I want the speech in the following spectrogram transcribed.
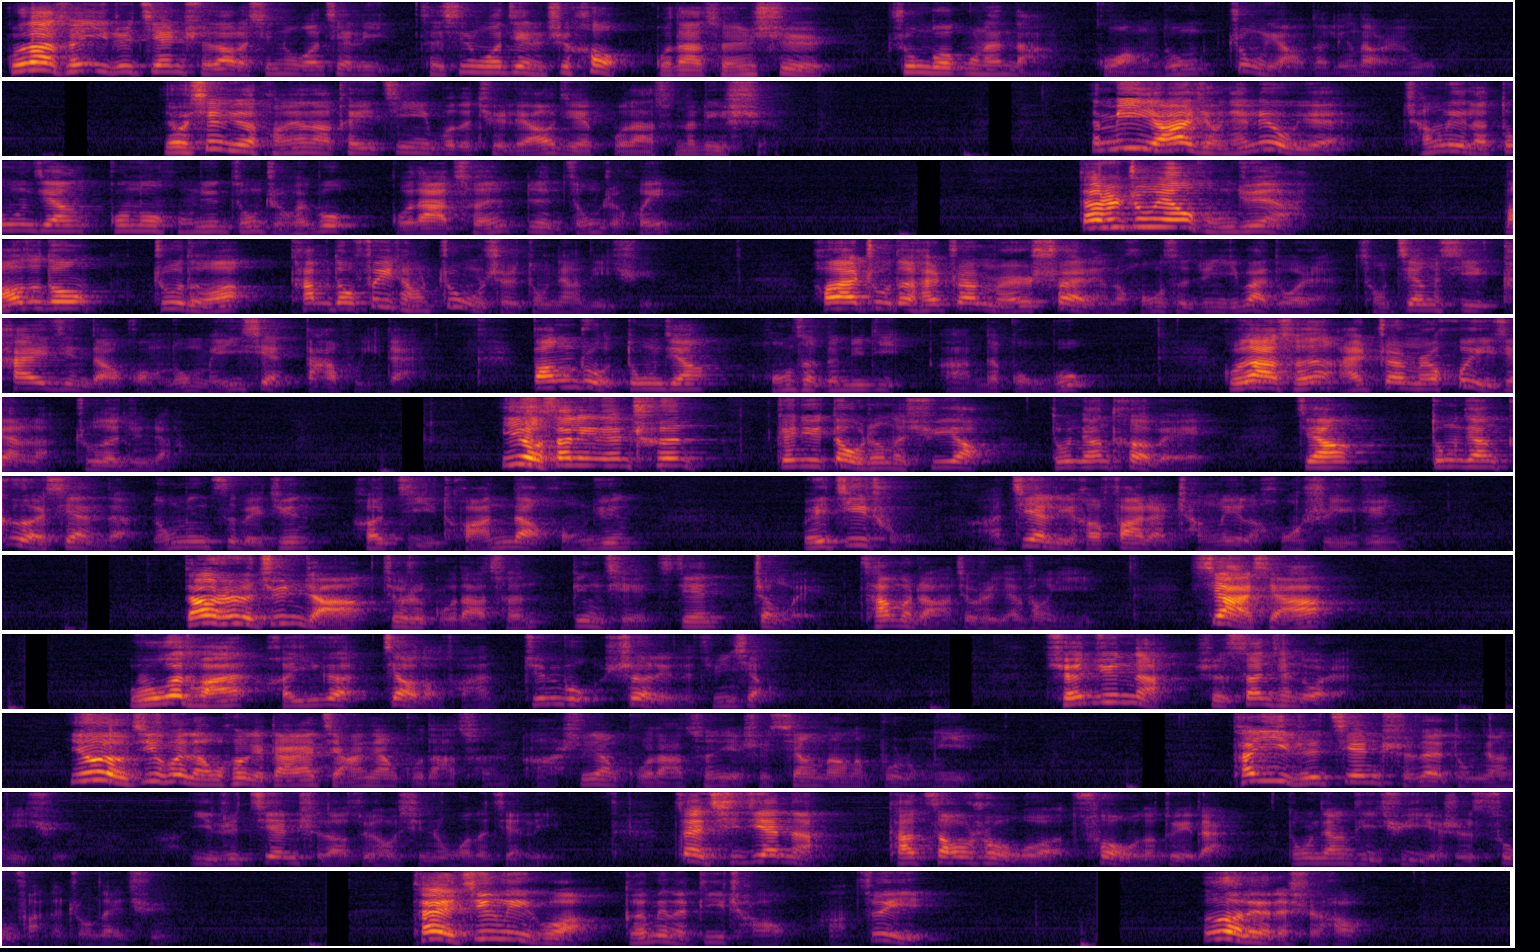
古大存一直坚持到了新中国建立，在新中国建立之后，古大存是中国共产党广东重要的领导人物。有兴趣的朋友呢，可以进一步的去了解古大存的历史。那么，一九二九年六月，成立了东江工农红军总指挥部，古大存任总指挥。当时中央红军啊，毛泽东、朱德他们都非常重视东江地区。后来，朱德还专门率领着红四军一万多人，从江西开进到广东梅县大埔一带，帮助东江红色根据地啊的巩固。古大存还专门会见了朱德军长。一九三零年春，根据斗争的需要，东江特委将东江各县的农民自卫军和几团的红军为基础。啊，建立和发展成立了红十一军。当时的军长就是古大存，并且兼政委，参谋长就是严凤仪，下辖五个团和一个教导团，军部设立了军校。全军呢是三千多人。以后有机会呢，我会给大家讲一讲古大存啊。实际上，古大存也是相当的不容易，他一直坚持在东江地区，一直坚持到最后新中国的建立。在期间呢。他遭受过错误的对待，东江地区也是肃反的重灾区。他也经历过革命的低潮啊，最恶劣的时候，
